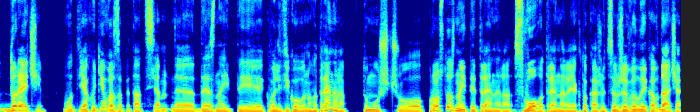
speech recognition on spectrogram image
до речі, от я хотів вас запитатися, е, де знайти кваліфікованого тренера, тому що просто знайти тренера, свого тренера, як то кажуть, це вже велика вдача.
